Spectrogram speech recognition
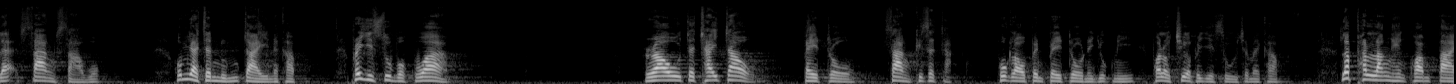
และสร้างสาวก ผมอยากจะหนุนใจนะครับ พระเยซูบอกว่า เราจะใช้เจ้าเปโตรสร้างคริสตจักร พวกเราเป็นเปโตรในยุคนี้ เพราะเราเชื่อพระเยซูใช่ไหมครับ และพลังแห่งความตาย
